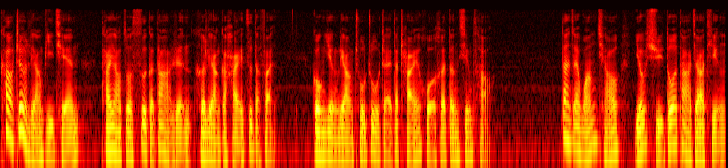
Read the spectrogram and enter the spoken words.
靠这两笔钱，他要做四个大人和两个孩子的饭，供应两处住宅的柴火和灯芯草。但在王桥有许多大家庭。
